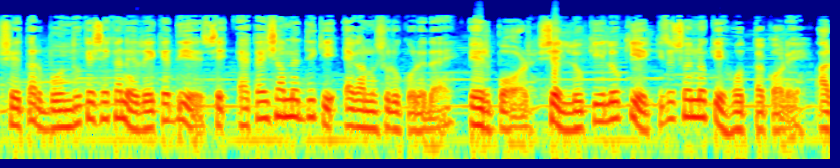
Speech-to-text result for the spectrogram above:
সে তার বন্ধুকে সেখানে রেখে দিয়ে সে একাই সামনের দিকে এগানো শুরু করে দেয়। এরপর সে লুকিয়ে লুকিয়ে কিছু সৈন্যকে হত্যা করে। আর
